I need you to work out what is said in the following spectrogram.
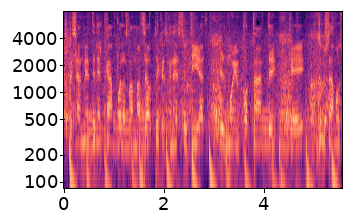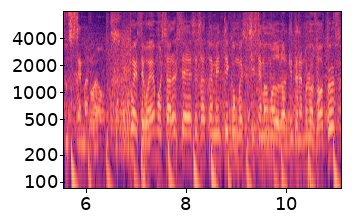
especialmente en el campo de las farmacéuticas, que en estos días es muy importante que usamos un sistema nuevo. Pues te voy a mostrar a ustedes exactamente cómo es el sistema modular que tenemos nosotros.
